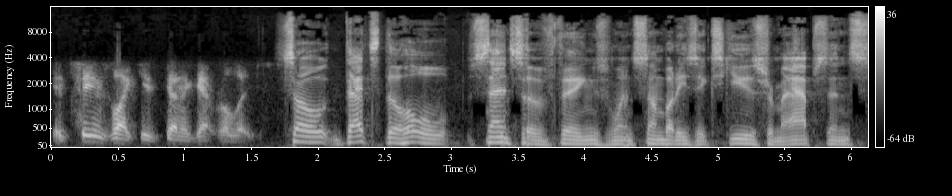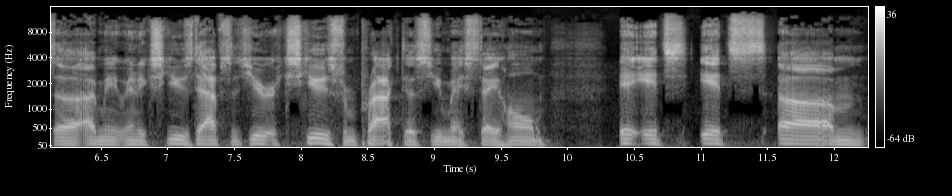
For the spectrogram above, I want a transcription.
It seems like he's going to get released. So that's the whole sense of things when somebody's excused from absence. Uh, I mean, an excused absence. You're excused from practice. You may stay home. It, it's it's um,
